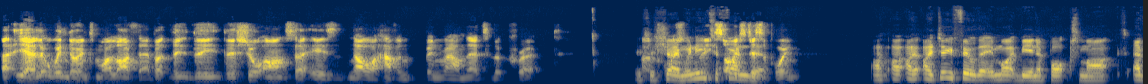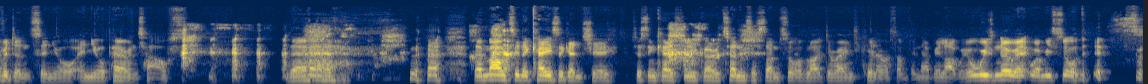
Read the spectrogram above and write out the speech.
Uh, yeah, a little window into my life there, but the, the, the short answer is no, I haven't been round there to look for it. It's a shame. We need to Sorry find it. I, I, I do feel that it might be in a box marked evidence in your in your parents' house. they're they're mounting a case against you just in case you go turn into some sort of like deranged killer or something. They'll be like, "We always knew it when we saw this."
